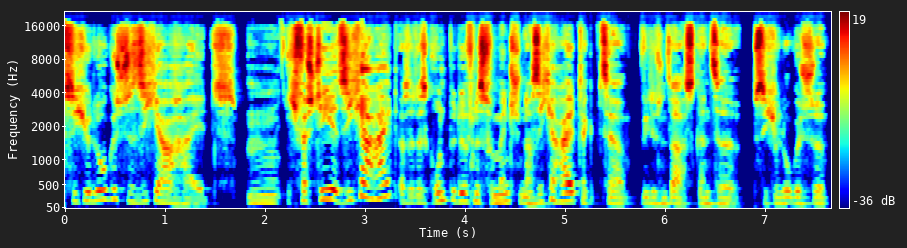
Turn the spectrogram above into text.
Psychologische Sicherheit. Hm, ich verstehe Sicherheit, also das Grundbedürfnis von Menschen nach Sicherheit. Da gibt's ja, wie du schon sagst, ganze psychologische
